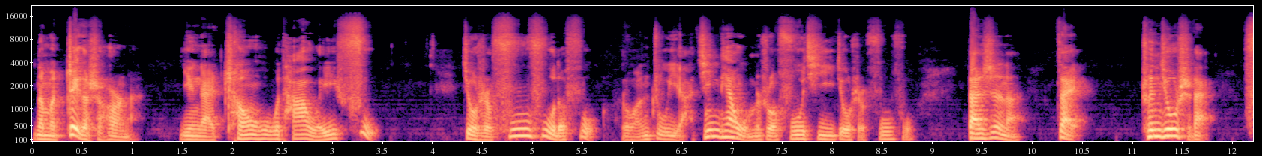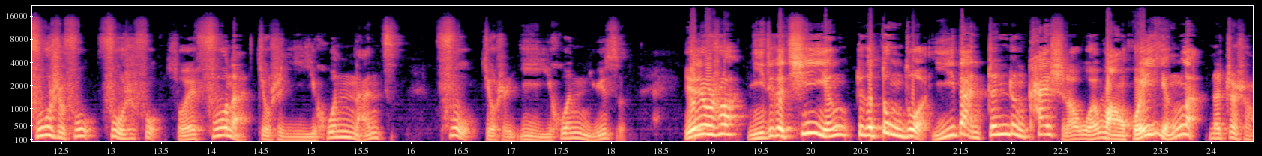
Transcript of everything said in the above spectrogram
那么这个时候呢，应该称呼他为父，就是夫妇的妇。我们注意啊，今天我们说夫妻就是夫妇，但是呢。在春秋时代，夫是夫，妇是妇。所谓夫呢，就是已婚男子；妇就是已婚女子。也就是说，你这个亲迎这个动作一旦真正开始了，我往回迎了，那这时候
